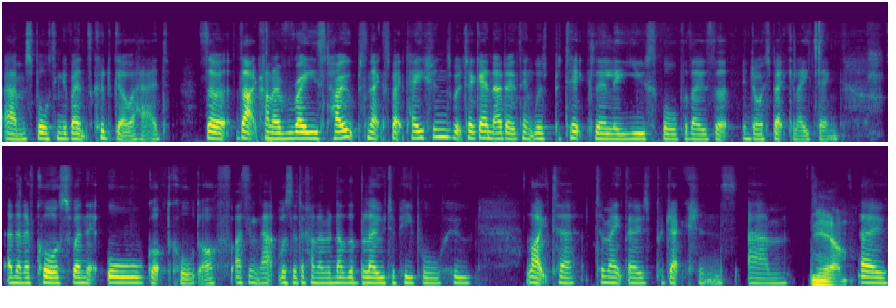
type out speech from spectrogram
um, sporting events could go ahead. So that kind of raised hopes and expectations, which again I don't think was particularly useful for those that enjoy speculating. And then of course when it all got called off, I think that was a kind of another blow to people who like to to make those projections. Um, yeah. So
